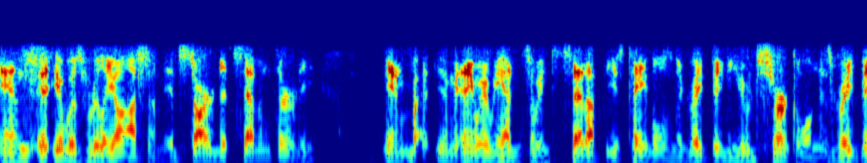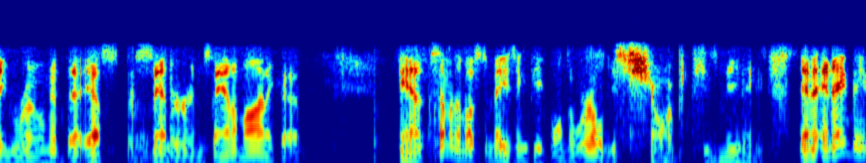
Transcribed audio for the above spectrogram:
and it, it was really awesome. It started at seven thirty. And but- anyway, we had so we'd set up these tables in a great big huge circle in this great big room at the EST Center in Santa Monica, and some of the most amazing people in the world used to show up at these meetings, and and they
